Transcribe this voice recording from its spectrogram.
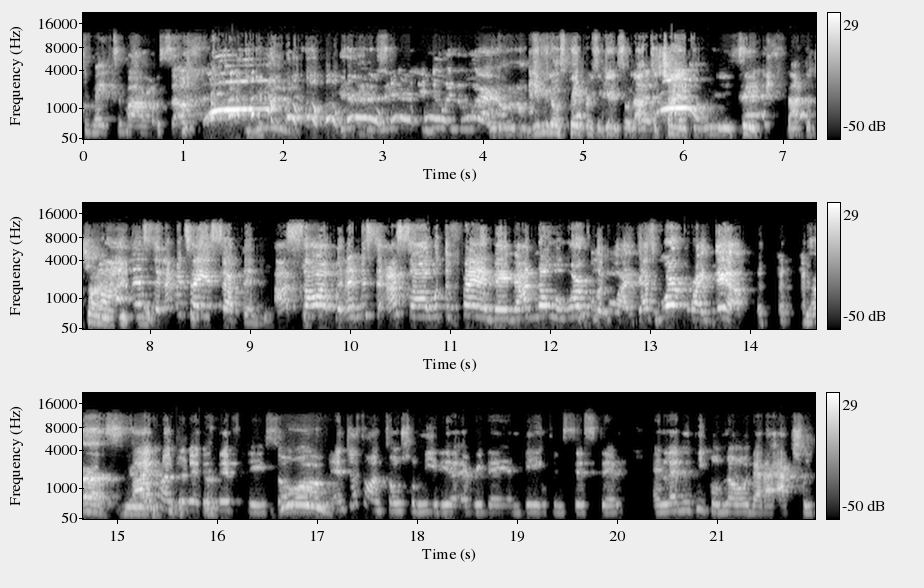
to make tomorrow. So literally doing the work. No, no, give me those papers again so Dr. Chyna can really see. Dr. Chyna. listen, let me tell you something. I saw it with let me say, I saw it with the fan, baby. I know what work looked like. That's work right there. yes. 550. So um and just on social media every day and being consistent and letting people know that I actually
